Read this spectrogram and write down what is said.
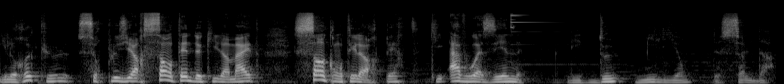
ils reculent sur plusieurs centaines de kilomètres sans compter leurs pertes qui avoisinent les 2 millions de soldats.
